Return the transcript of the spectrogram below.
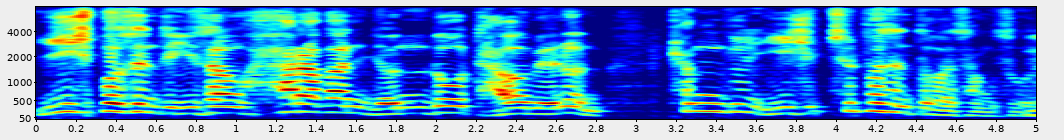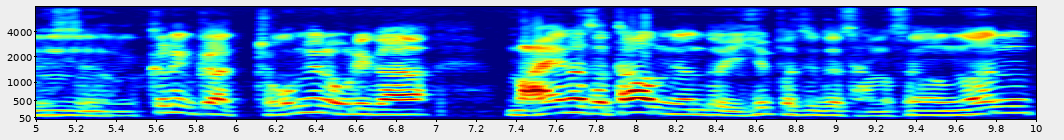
20% 이상 하락한 연도 다음에는 평균 27%가 상승을 했어요. 음, 그러니까 조금 전에 우리가 마이너스 다음 연도 20% 상승은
